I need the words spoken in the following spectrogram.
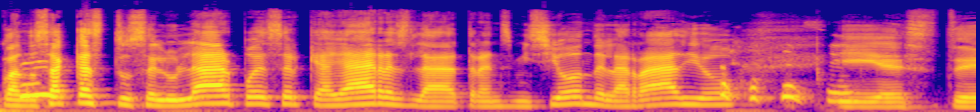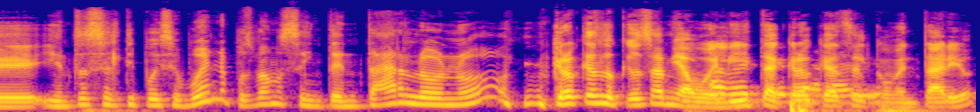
cuando sacas tu celular, puede ser que agarres la transmisión de la radio. Y este, y entonces el tipo dice, bueno, pues vamos a intentarlo, ¿no? Creo que es lo que usa mi abuelita, creo que hace el comentario.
